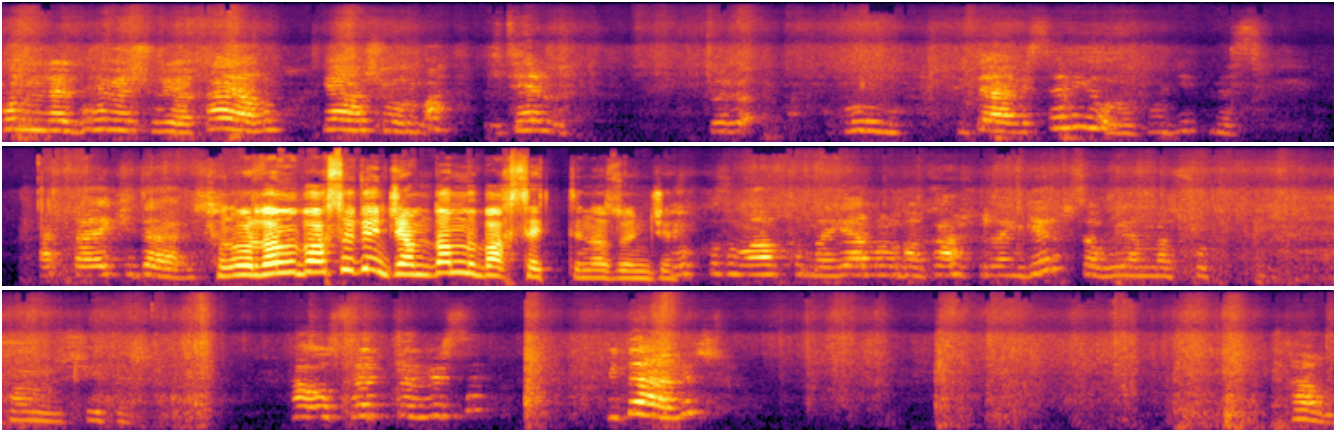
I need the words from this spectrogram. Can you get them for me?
De hemen şuraya kayalım. Yavaş oğlum at. Gider mi? Dur oğlum bir daha versen iyi olur. Bu gitmez. Hatta iki daha ver. Sen oradan mı bahsediyorsun camdan mı bahsettin az önce? Yok kızım altından yarın oradan kar falan gelirse bu yanına su konur şeydir. Ha o setten versen bir daha ver. Tamam.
